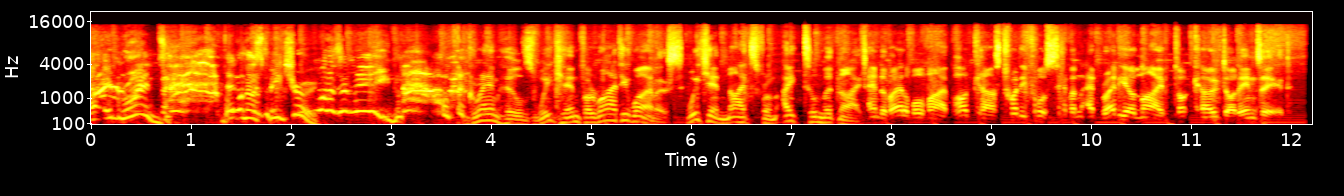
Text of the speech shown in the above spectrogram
Uh, it rhymes. that must be true. What does it mean? Graham Hill's Weekend Variety Wireless. Weekend nights from 8 till midnight and available via podcast 24 7 at radiolive.co.nz.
